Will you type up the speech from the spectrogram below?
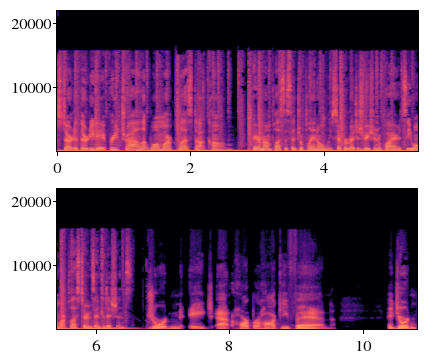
Start a 30-day free trial at walmartplus.com. Paramount Plus a central plan only. Separate registration required. See Walmart Plus terms and conditions. Jordan H at Harper Hockey Fan. Hey, Jordan.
